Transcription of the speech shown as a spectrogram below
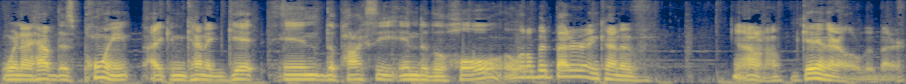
when I have this point, I can kind of get in the epoxy into the hole a little bit better and kind of, I don't know, get in there a little bit better.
